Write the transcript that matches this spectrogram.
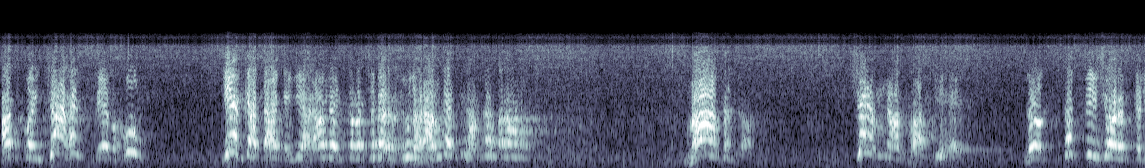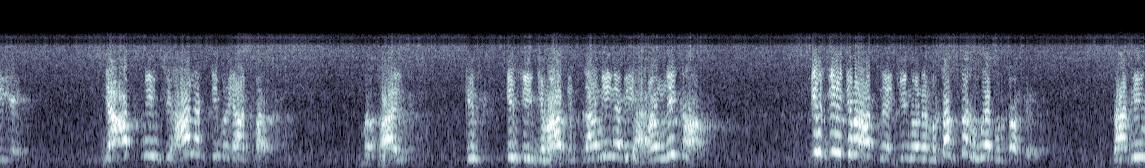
اب کوئی جاہل، بے وقوف یہ کہتا ہے کہ یہ حرام ہے، اس کا مطلب ہے رسول حرام کا خلاف کرتا رہا۔ معاذ اللہ شرمناک بات یہ ہے۔ لوگ سچی شہرت کے لیے یا اپنی جہالت کی بنیاد پر مسائل کسی جماعت اسلامی نے بھی حرام نہیں کہا۔ کسی جماعت نے جنہوں نے متاثر ہوئے بھٹوں سے تعدین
